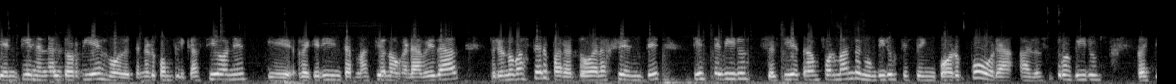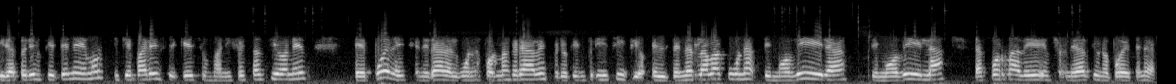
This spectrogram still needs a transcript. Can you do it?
que tienen alto riesgo de tener complicaciones, eh, requerir internación o gravedad, pero no va a ser para toda la gente si este virus se sigue transformando en un virus que se incorpora a los otros virus respiratorios que tenemos y que parece que sus manifestaciones eh, generar algunas formas graves, pero que en principio el tener la vacuna te modera, te modela la forma de enfermedad que uno puede tener.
